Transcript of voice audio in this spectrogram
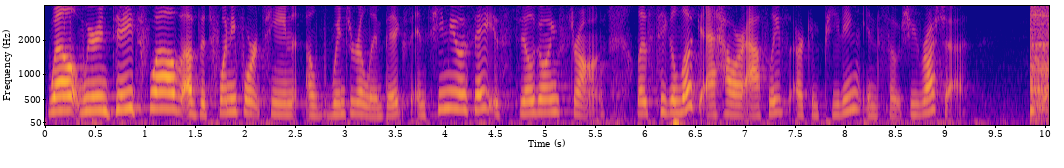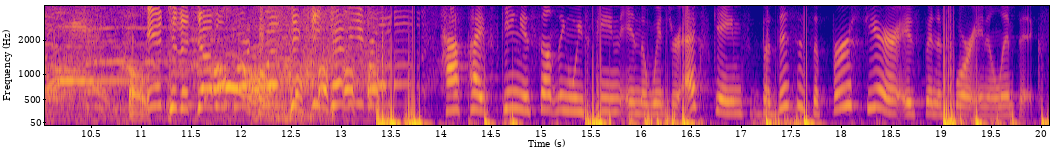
Well, we're in day 12 of the 2014 Winter Olympics, and Team USA is still going strong. Let's take a look at how our athletes are competing in Sochi, Russia. Oh. Into the double for 1260 Half-pipe skiing is something we've seen in the Winter X Games, but this is the first year it's been a sport in Olympics.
